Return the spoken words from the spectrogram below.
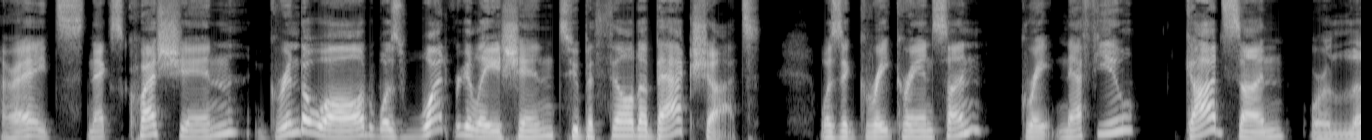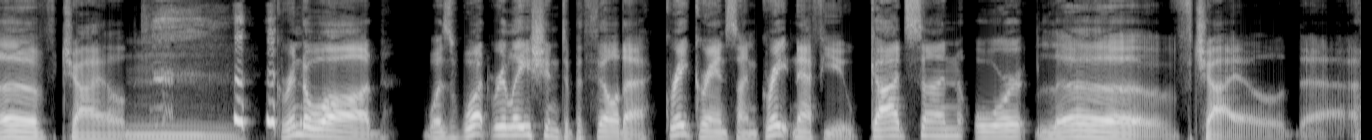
All right, next question. Grindelwald was what relation to Bathilda Bagshot? Was it great grandson, great nephew, godson, or love child? Mm. Grindelwald was what relation to Bathilda? Great grandson, great nephew, godson, or love child? Uh,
